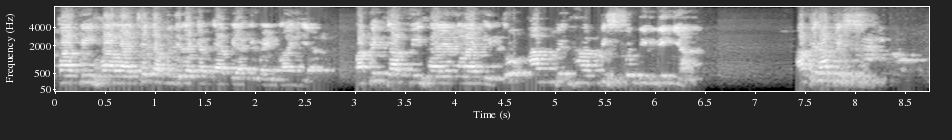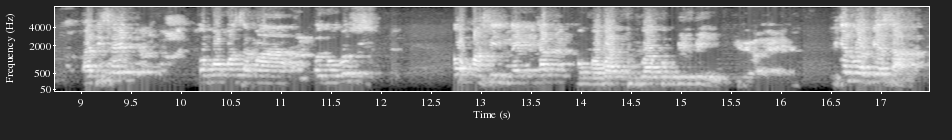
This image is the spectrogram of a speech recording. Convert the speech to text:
KPH aja tidak menjelekkan KPH yang lain ya. Tapi KPH yang lain itu hampir habis pembimbingnya. Hampir habis. Tadi saya ngomong sama pengurus kok masih nekat membawa dua pembimbing? Ini kan luar biasa.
